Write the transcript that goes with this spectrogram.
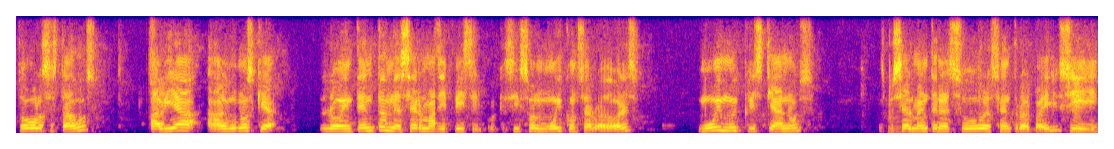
todos los estados. Sí. Había algunos que lo intentan de hacer más difícil, porque sí son muy conservadores, muy, muy cristianos, especialmente en el sur, el centro del país, y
